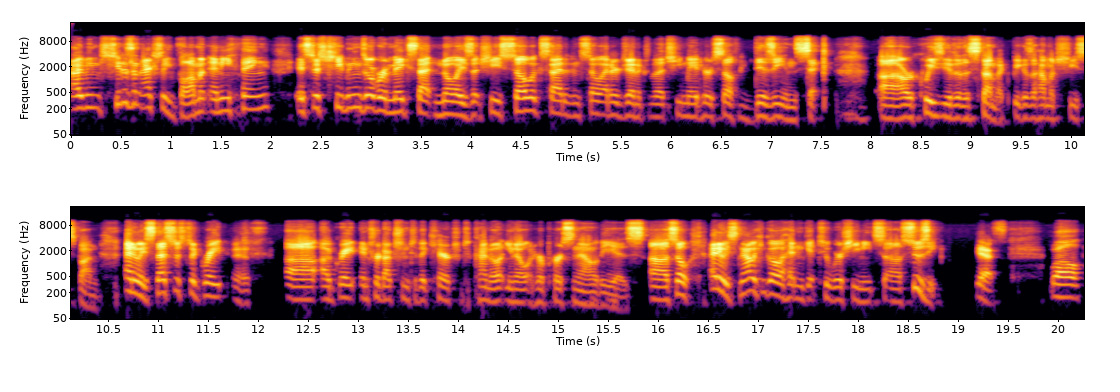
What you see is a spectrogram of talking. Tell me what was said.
I mean, she doesn't actually vomit anything. It's just she leans over and makes that noise that she's so excited and so energetic that she made herself dizzy and sick, uh, or queasy to the stomach because of how much she spun. Anyways, that's just a great. Yes. Uh, a great introduction to the character to kind of let you know what her personality is. Uh, so, anyways, now we can go ahead and get to where she meets uh, Sucy. Yes. Well,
